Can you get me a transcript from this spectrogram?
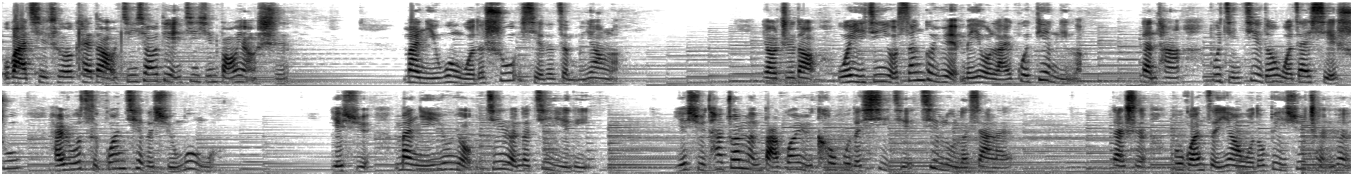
我把汽车开到经销店进行保养时。曼尼问我的书写的怎么样了？要知道我已经有三个月没有来过店里了，但他不仅记得我在写书，还如此关切地询问我。也许曼尼拥有惊人的记忆力，也许他专门把关于客户的细节记录了下来。但是不管怎样，我都必须承认，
